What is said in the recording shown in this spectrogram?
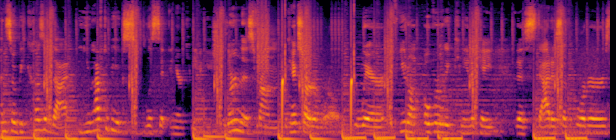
And so because of that, you have to be explicit in your communication. Learn this from the Kickstarter world, where if you don't overly communicate the status of orders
